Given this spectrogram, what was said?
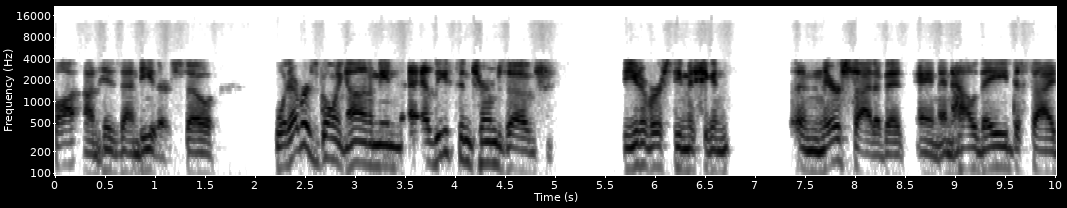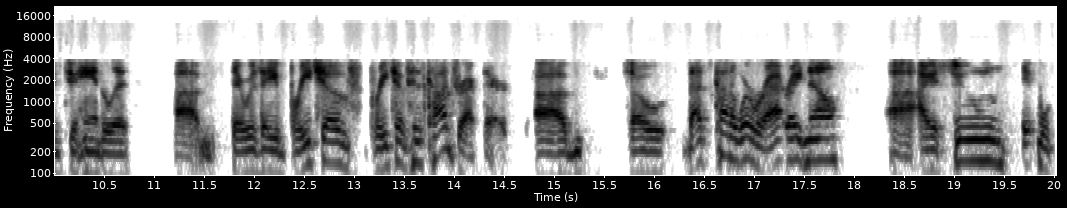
fought on his end either. So whatever's going on, I mean, at least in terms of the University of Michigan and their side of it and, and how they decide to handle it, um, there was a breach of breach of his contract there. Um, so that's kind of where we're at right now. Uh, I assume it will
